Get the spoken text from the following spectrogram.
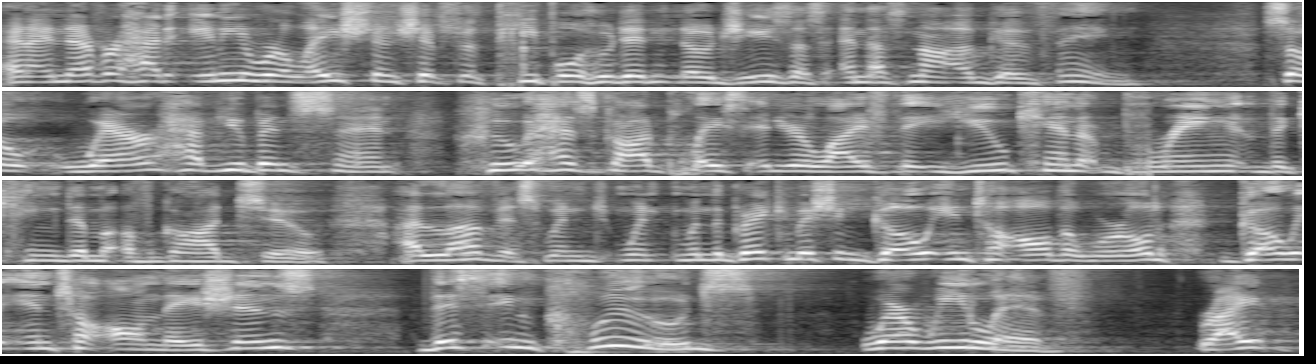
And I never had any relationships with people who didn't know Jesus, and that's not a good thing. So, where have you been sent? Who has God placed in your life that you can bring the kingdom of God to? I love this. When, when, when the Great Commission go into all the world, go into all nations, this includes where we live, right?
